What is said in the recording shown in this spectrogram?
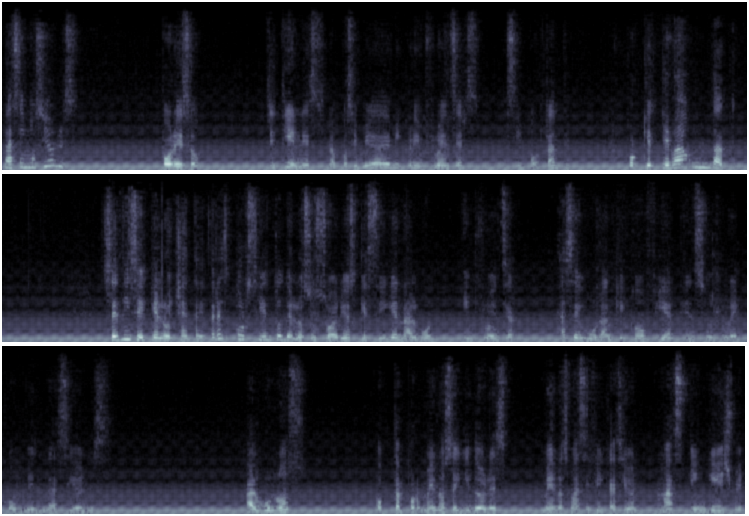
las emociones. Por eso, si tienes la posibilidad de microinfluencers, es importante, porque te va un dato. Se dice que el 83% de los usuarios que siguen algún influencer aseguran que confían en sus recomendaciones. Algunos optan por menos seguidores, menos masificación, más engagement,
